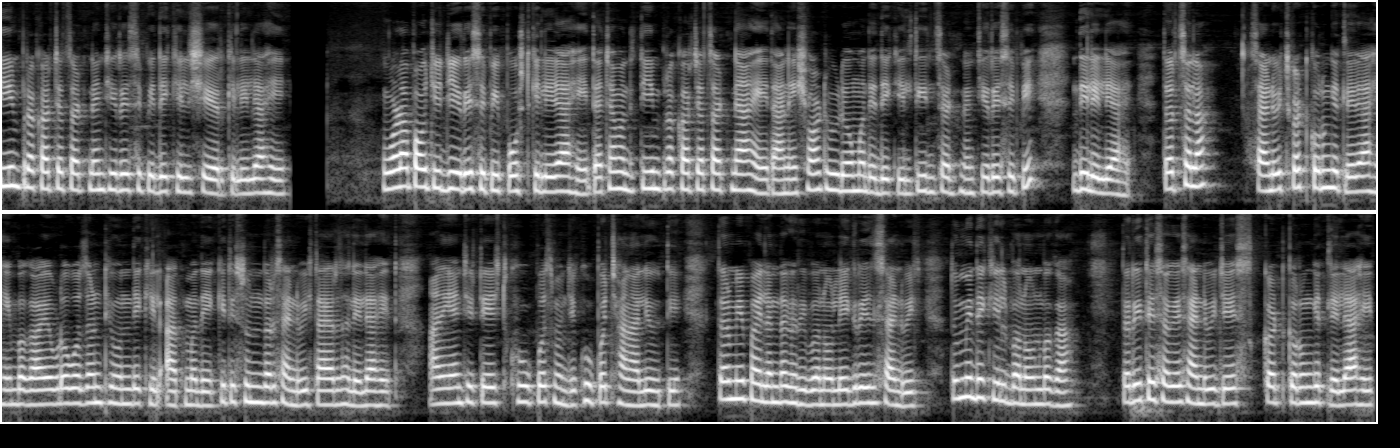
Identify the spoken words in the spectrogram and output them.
तीन प्रकारच्या चटण्यांची रेसिपी देखील शेअर केलेली आहे. वडापावची जी रेसिपी पोस्ट केलेली आहे त्याच्यामध्ये तीन प्रकारच्या चटण्या आहेत आणि शॉर्ट व्हिडिओमध्ये देखील तीन चटण्यांची रेसिपी दिलेली आहे. तर चला सँडविच कट करून घेतलेले आहे. बघा एवढं वजन ठेवून देखील आतमध्ये किती सुंदर सँडविच तयार झालेले आहेत आणि यांची टेस्ट खूपच म्हणजे खूपच छान आली होती. तर मी पहिल्यांदा घरी बनवले ग्रिल सँडविच. तुम्ही देखील बनवून बघा. तर इथे सगळे सँडविचेस कट करून घेतलेले आहेत.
